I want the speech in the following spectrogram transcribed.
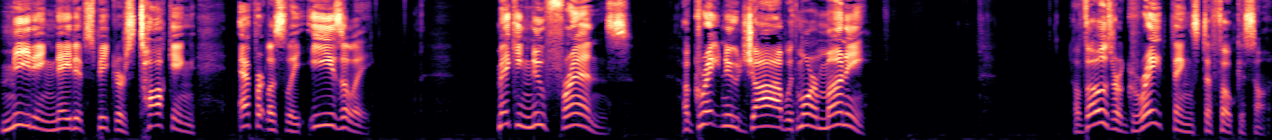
meeting native speakers, talking effortlessly, easily, making new friends, a great new job with more money. Now, those are great things to focus on.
